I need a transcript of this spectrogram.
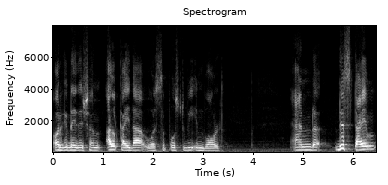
organization Al Qaeda was supposed to be involved. And uh, this time,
